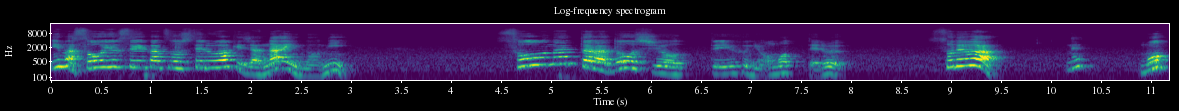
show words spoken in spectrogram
今そういう生活をしてるわけじゃないのにそうなったらどうしようっていうふうに思ってる。それはねもとも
